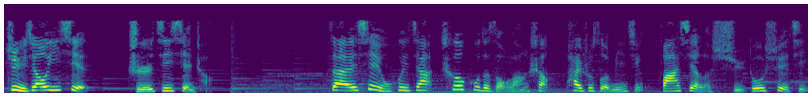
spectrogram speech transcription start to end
聚焦一线，直击现场。在谢永辉家车库的走廊上，派出所民警发现了许多血迹，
